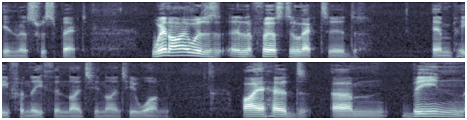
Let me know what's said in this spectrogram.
in this respect. When I was first elected MP for Neath in 1991, I had um, been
